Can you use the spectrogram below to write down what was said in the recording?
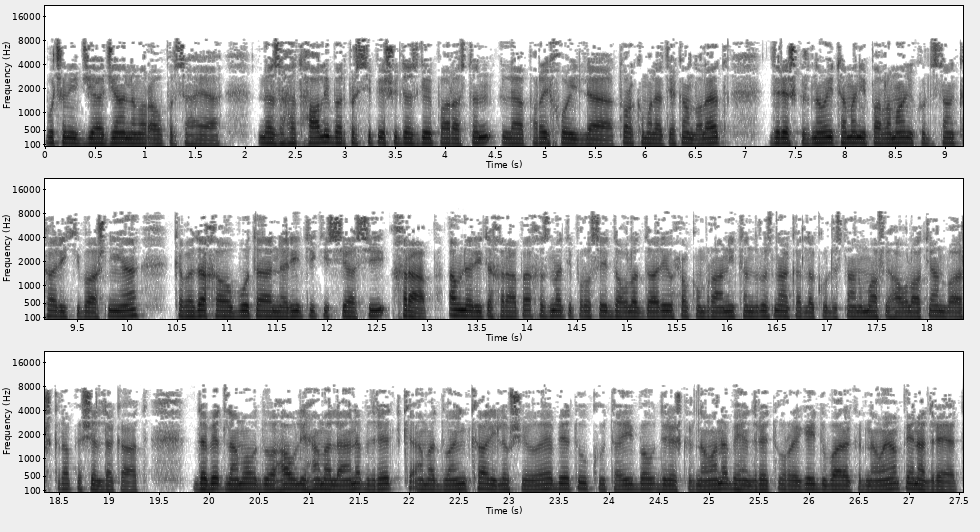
بۆچوونی جیاجیان لەمەڕ ئەو پرسە هەیە. نەزهەت حاڵی بەرپرسی پێشووی دەزگای پاراستن لە پەڕەی خۆی لە تۆڕە کۆمەلاتییەکان دەڵێت، درێژکردنەوەی تەمەنی پەڕلەمانی کوردستان کارێکی باش نییە کە بەداخەوە بووتە نەریتێکی سیاسی خراپ. ئەو نەریتە خراپە خزمەتی پرۆسەی دەوڵەتداری و حوکمڕانی تەندروست ناکات لە کوردستان و مافی هاوڵاتیان بە ئاشکرا پێشێل دەکات. دەبێت لەمەو دوا هەوڵی هەمە لایەنە بدرێت کە ئەمە دواین کاری لەو شێوەیە بێت و کوتایی بەو درێژکردنەوانە بهێندرێت و ڕێگەی دووبارەکردنەوەیان پێنەدرێت.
